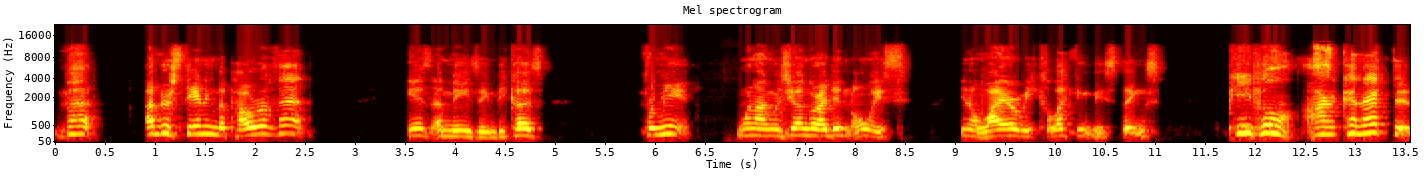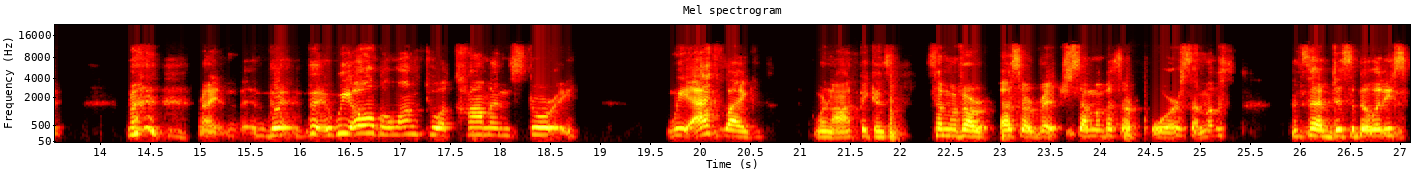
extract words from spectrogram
But understanding the power of that is amazing because for me, when I was younger, I didn't always, you know, why are we collecting these things? People are connected, right? The, the, we all belong to a common story. We act like we're not because some of our, us are rich, some of us are poor, some of us have disabilities,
